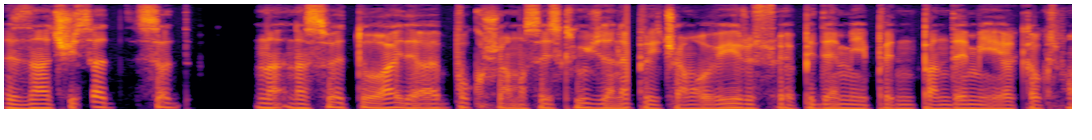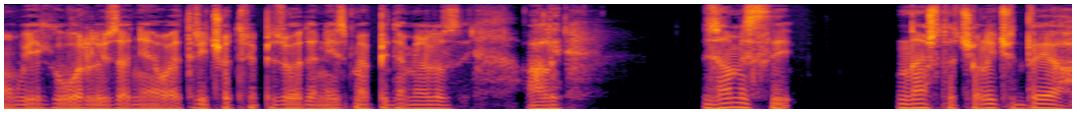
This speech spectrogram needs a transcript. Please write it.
Znači, sad, sad na, na sve to, ajde, ajde, pokušamo se isključiti da ne pričamo o virusu, epidemiji, pan- pandemiji, jer kako smo uvijek govorili u zadnje ove 3-4 epizode, nismo epidemiolozi, ali zamisli na što će ličiti BiH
